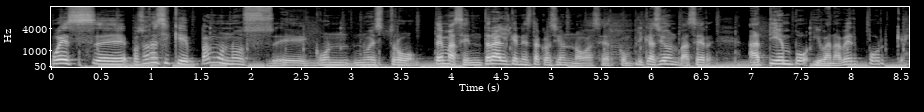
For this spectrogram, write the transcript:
pues, eh, pues ahora sí que vámonos eh, con nuestro tema central, que en esta ocasión no va a ser complicación, va a ser a tiempo y van a ver por qué.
